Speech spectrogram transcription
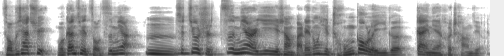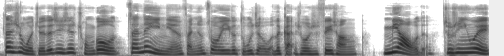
走不下去，我干脆走字面儿，嗯，这就是字面意义上把这东西重构了一个概念和场景。但是我觉得这些重构在那一年，反正作为一个读者，我的感受是非常妙的，就是因为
